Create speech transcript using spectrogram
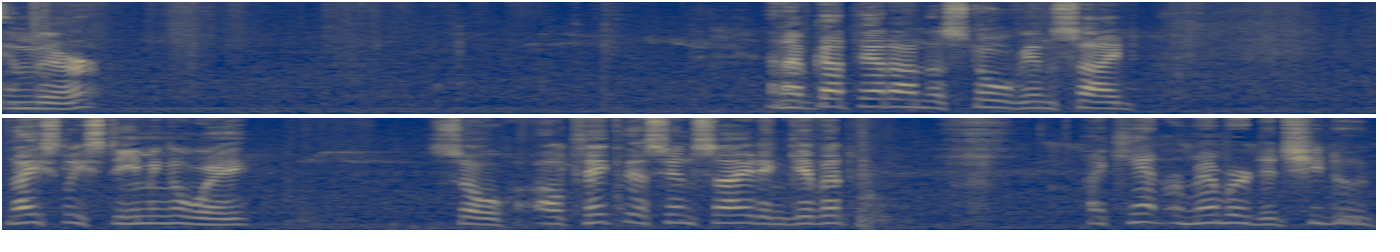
in there. And I've got that on the stove inside, nicely steaming away. So I'll take this inside and give it, I can't remember, did she do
